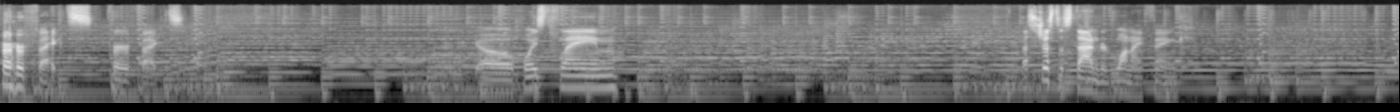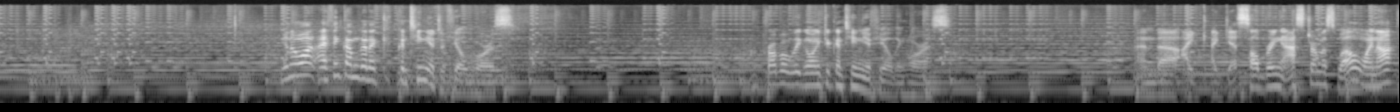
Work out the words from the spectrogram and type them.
Perfect. Perfect. There we go. Hoistflamme. That's just a standard one, I think. You know what? I think I'm gonna continue to field Horace. I'm probably going to continue fielding Horace. And uh, I, I guess I'll bring Astram as well, why not?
